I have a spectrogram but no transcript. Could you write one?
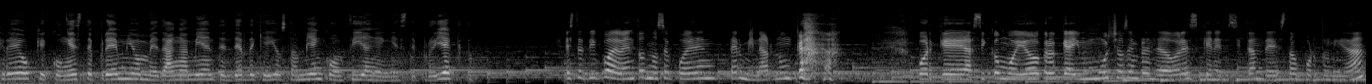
creo que con este premio me dan a mí a entender de que ellos también confían en este proyecto. Este tipo de eventos no se pueden terminar nunca, porque así como yo creo que hay muchos emprendedores que necesitan de esta oportunidad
